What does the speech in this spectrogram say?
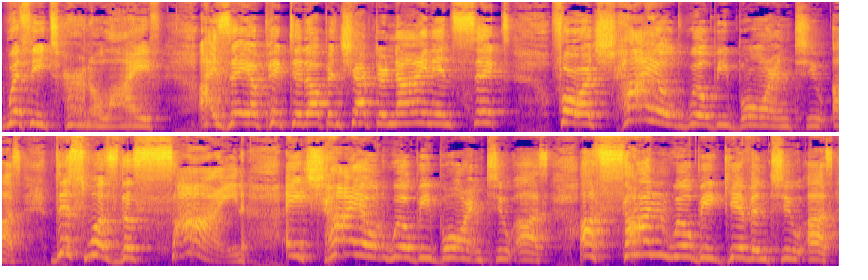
with eternal life. Isaiah picked it up in chapter 9 and 6. For a child will be born to us. This was the sign. A child will be born to us. A son will be given to us.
